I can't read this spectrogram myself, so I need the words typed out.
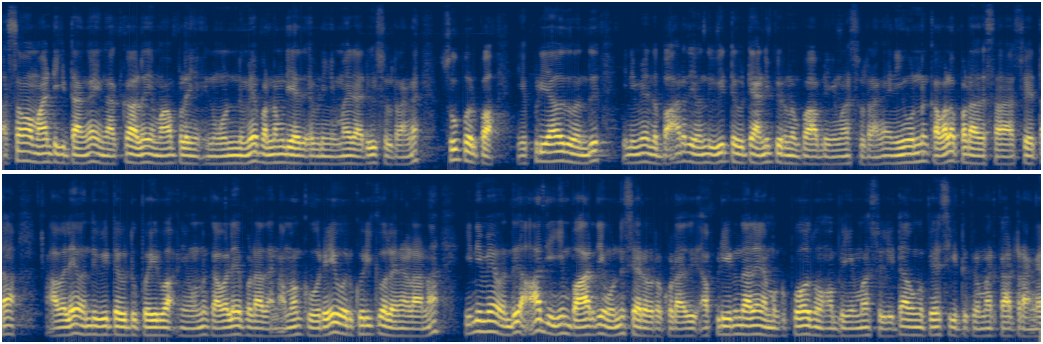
வசமாக மாட்டி மாட்டிக்கிட்டாங்க. எங்கள் அக்காலும் என் மாப்பிள்ளையும். இன்னும் ஒன்றுமே பண்ண முடியாது அப்படிங்கிற மாதிரி அறிவு சொல்கிறாங்க சூப்பர்ப்பா. எப்படியாவது வந்து இனிமேல் அந்த பாரதியை வந்து வீட்டை விட்டு அனுப்பிடணும்ப்பா அப்படிங்கிற மாதிரி சொல்கிறாங்க நீ ஒன்றும் கவலைப்படாத சா ஸ்வேதா. அவளே வந்து வீட்டை விட்டு போயிடுவா நீ ஒன்றும் கவலையப்படாத நமக்கு ஒரே ஒரு குறிக்கோள் என்னடானா இனிமேல் வந்து ஆதியையும் பாரதியும் ஒன்று சேர வரக்கூடாது அப்படி இருந்தாலே நமக்கு போதும் அப்படிங்கிற மாதிரி சொல்லிவிட்டு அவங்க பேசிக்கிட்டு இருக்கிற மாதிரி காட்டுறாங்க.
